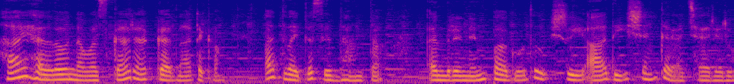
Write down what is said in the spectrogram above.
ಹಾಯ್ ಹಲೋ ನಮಸ್ಕಾರ ಕರ್ನಾಟಕ. ಅದ್ವೈತ ಸಿದ್ಧಾಂತ. ಅಂದ್ರೆ ನೆನಪಾಗೋದು ಶ್ರೀ ಆದಿ ಶಂಕರಾಚಾರ್ಯರು.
